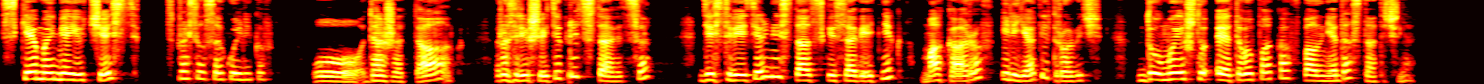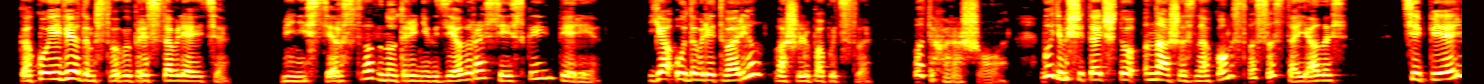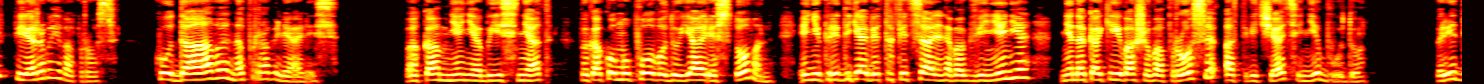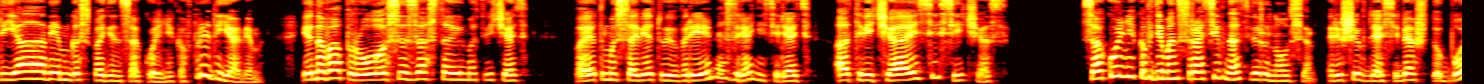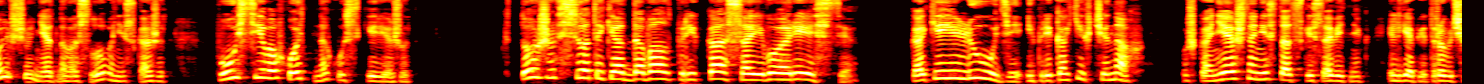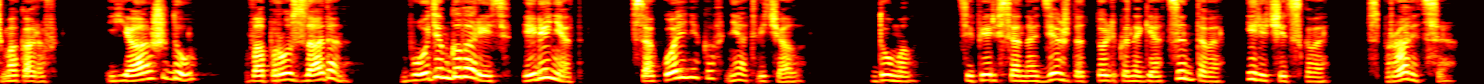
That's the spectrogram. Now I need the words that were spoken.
«С кем имею честь?» — спросил Сокольников. «О, даже так? Разрешите представиться? Действительный статский советник Макаров Илья Петрович. Думаю, что этого пока вполне достаточно. Какое ведомство вы представляете? Министерство внутренних дел Российской империи. Я удовлетворил ваше любопытство? Вот и хорошо. Будем считать, что наше знакомство состоялось. Теперь первый вопрос. Куда вы направлялись? Пока мне не объяснят, по какому поводу я арестован и не предъявят официального обвинения, ни на какие ваши вопросы отвечать не буду. Предъявим, господин Сокольников, предъявим. И на вопросы заставим отвечать. Поэтому советую время зря не терять. Отвечайте сейчас. Сокольников демонстративно отвернулся, решив для себя, что больше ни одного слова не скажет. Пусть его хоть на куски режут. Кто же все-таки отдавал приказ о его аресте? Какие люди и при каких чинах? Уж, конечно, не статский советник Илья Петрович Макаров. Я жду. Вопрос задан. Будем говорить или нет? Сокольников не отвечал. Думал, теперь вся надежда только на Гиацинтова и Речицкого. Справиться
